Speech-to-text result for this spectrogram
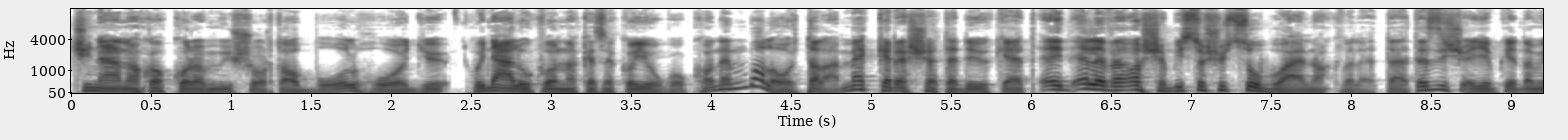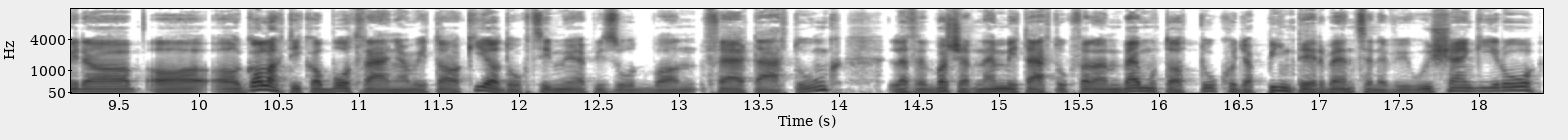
csinálnak akkora műsort abból, hogy, hogy náluk vannak ezek a jogok, hanem valahogy talán megkeresheted őket, egy, eleve az sem biztos, hogy szóba állnak vele. Tehát ez is egyébként, amire a, a, a Galaktika botrány, amit a Kiadók című epizódban feltártunk, illetve bocsánat, nem mi tártuk fel, hanem bemutattuk, hogy a Pintér Bence nevű újságíró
